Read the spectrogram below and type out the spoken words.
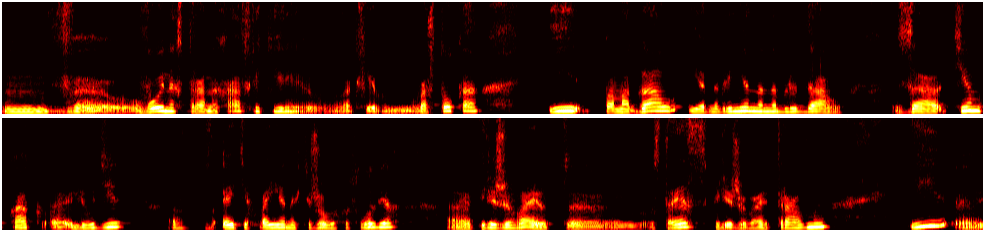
в войнах странах Африки, вообще Востока, и помогал и одновременно наблюдал за тем, как э, люди в этих военных тяжелых условиях э, переживают э, стресс, переживают травмы. И э,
